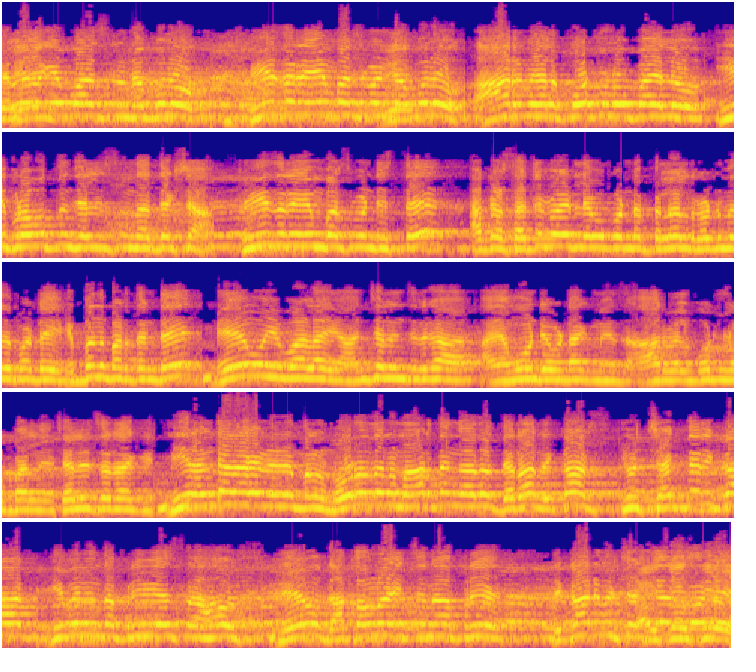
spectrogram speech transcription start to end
పిల్లలకి ఇవ్వాల్సిన డబ్బులు ఫీజు రీఎంబర్స్మెంట్ డబ్బులు ఆరు వేల కోట్ల రూపాయలు ఈ ప్రభుత్వం చెల్లిస్తుంది అధ్యక్ష. ఫీజు రీఎంబర్స్మెంట్ ఇస్తే అక్కడ సర్టిఫికేట్లు ఇవ్వకుండా పిల్లలు రోడ్డు మీద పడి ఇబ్బంది పడుతుంటే మేము ఇవాళ అంచెలంచెలుగా ఆ అమౌంట్ ఇవ్వడానికి మేము ఆరు వేల కోట్ల రూపాయలు చెల్లించడానికి మీరంటే మనం నోరుదని మారడం కాదు. There are records you check the record given in the previous house మేము గతంలో ఇచ్చిన రికార్డు మీరు చెక్ చేసుకోండి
